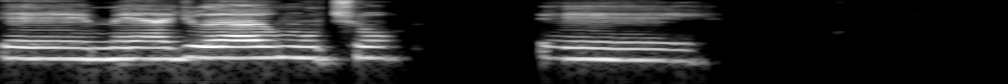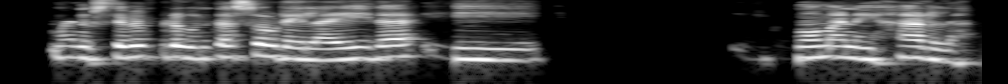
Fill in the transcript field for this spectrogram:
me ha ayudado mucho. Eh, bueno, usted me pregunta sobre la ira y, cómo manejarla.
